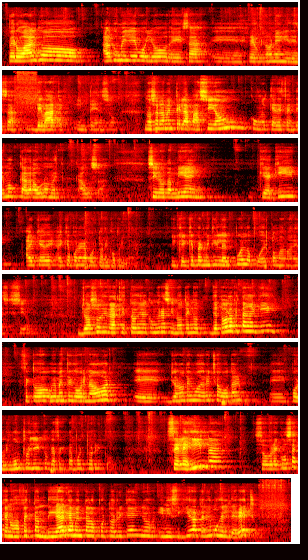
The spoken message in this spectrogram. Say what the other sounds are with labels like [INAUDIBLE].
pero algo, algo me llevo yo de esas eh, reuniones y de esos debates intensos. No solamente la pasión con la que defendemos cada uno nuestra causa, sino también que aquí hay que, hay que poner a Puerto Rico primero y que hay que permitirle al pueblo poder tomar una decisión. Yo soy de las que estoy en el Congreso y no tengo, de todos los que están aquí, Efecto, obviamente, el gobernador, eh, yo no tengo derecho a votar eh, por ningún proyecto que afecte a Puerto Rico. Se legisla sobre cosas que nos afectan diariamente a los puertorriqueños y ni siquiera tenemos el derecho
